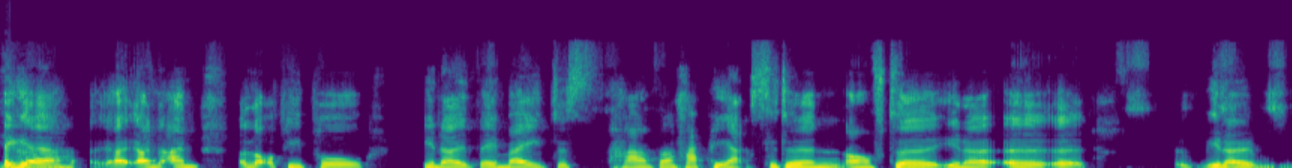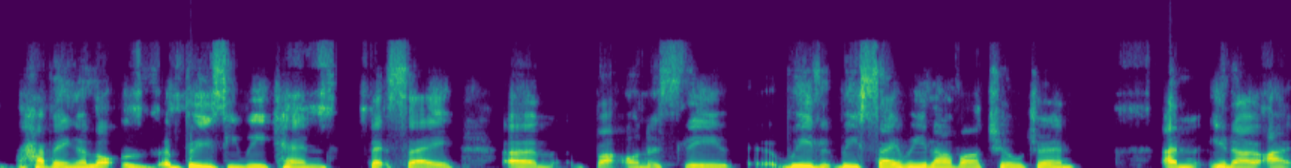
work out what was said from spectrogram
Yeah. yeah. And and a lot of people, you know, they may just have a happy accident after, you know, uh, uh, you know, having a lot of a boozy weekend, let's say. Um, but honestly, we we say we love our children. And you know, I,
